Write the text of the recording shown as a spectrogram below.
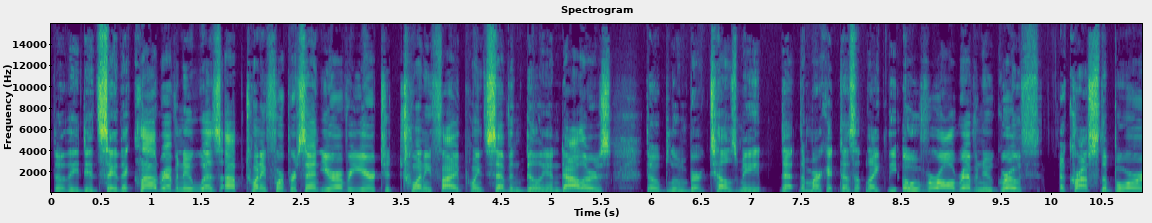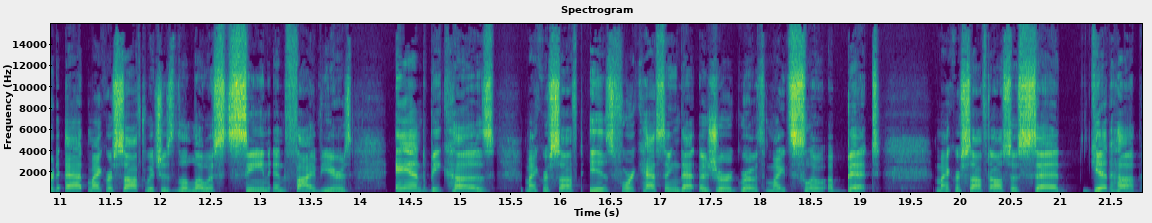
though they did say that cloud revenue was up 24% year over year to $25.7 billion, though Bloomberg tells me that the market doesn't like the overall revenue growth across the board at Microsoft, which is the lowest seen in five years, and because Microsoft is forecasting that Azure growth might slow a bit. Microsoft also said GitHub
